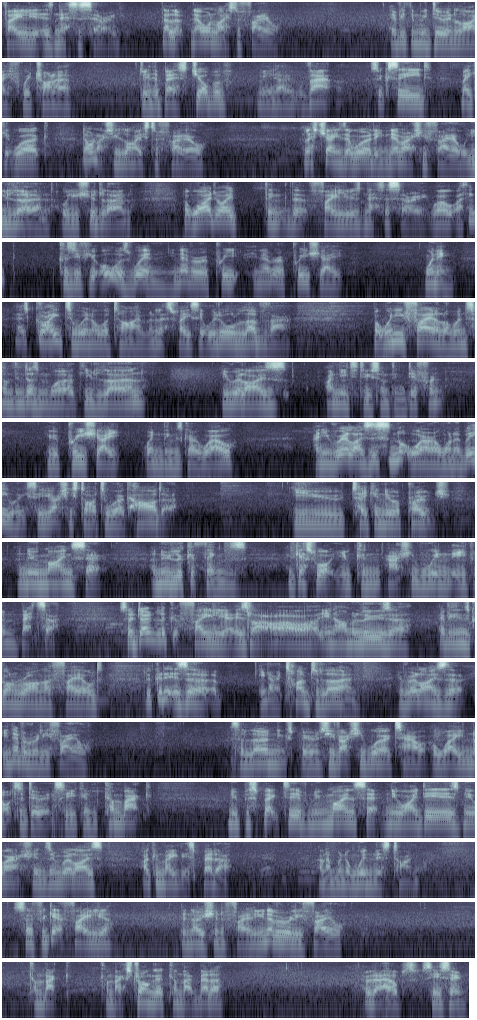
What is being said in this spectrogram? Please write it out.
failure is necessary. Now, look, no one likes to fail. Everything we do in life, we're trying to do the best job of, you know, that, succeed, make it work. No one actually likes to fail. Let's change the wording. Never actually fail. You learn, or you should learn. But why do I think that failure is necessary? Well, I think because if you always win, you never appre- you never appreciate winning. It's great to win all the time, and let's face it, we'd all love that. But when you fail or when something doesn't work, you learn, you realize I need to do something different. You appreciate when things go well, and you realize this is not where I want to be. So you actually start to work harder. You take a new approach, a new mindset, a new look at things, and guess what? You can actually win even better. So don't look at failure as like, oh, you know, I'm a loser. Everything's gone wrong. I failed. Look at it as a, you know, a time to learn and realize that you never really fail. It's a learning experience. You've actually worked out a way not to do it, so you can come back, new perspective, new mindset, new ideas, new actions, and realize I can make this better, and I'm going to win this time. So forget failure, the notion of failure. You never really fail. Come back, come back stronger, come back better. Hope that helps. See you soon.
